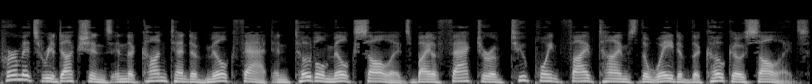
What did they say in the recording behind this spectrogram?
permits reductions in the content of milk fat and total milk solids by a factor of 2.5 times the weight of the cocoa solids.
